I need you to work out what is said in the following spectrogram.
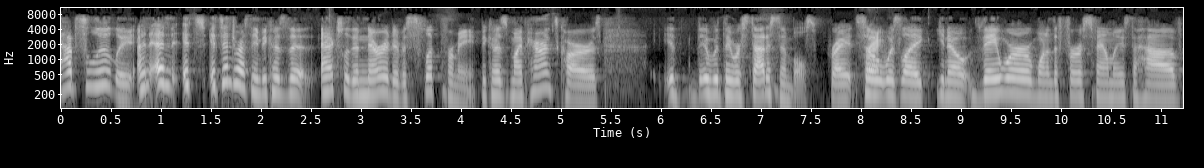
absolutely and and it's it's interesting because the actually the narrative is flipped for me because my parents cars it, it, they were status symbols, right? So right. it was like, you know, they were one of the first families to have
